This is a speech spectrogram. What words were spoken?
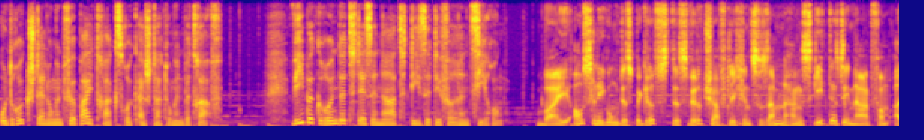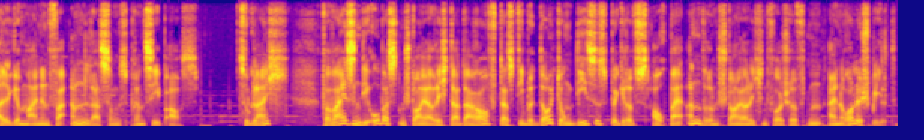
und Rückstellungen für Beitragsrückerstattungen betraf. Wie begründet der Senat diese Differenzierung? Bei Auslegung des Begriffs des wirtschaftlichen Zusammenhangs geht der Senat vom allgemeinen Veranlassungsprinzip aus. Zugleich verweisen die obersten Steuerrichter darauf, dass die Bedeutung dieses Begriffs auch bei anderen steuerlichen Vorschriften eine Rolle spielt.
